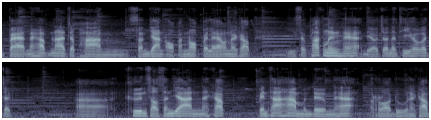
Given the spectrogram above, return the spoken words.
418 นะครับ น่าจะผ่านสัญญาณออกอันนอกไปแล้วนะครับ อีกสักพักหนึ่งนะฮะ เดี๋ยวเจ้าหน้าที่เขาก็จะคืนเสาสัญญาณนะครับ เป็นท่าห้ามเหมือนเดิมนะฮะ รอดูนะครับ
